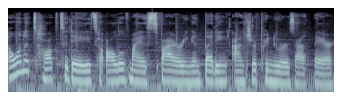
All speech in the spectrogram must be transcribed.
I want to talk today to all of my aspiring and budding entrepreneurs out there.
